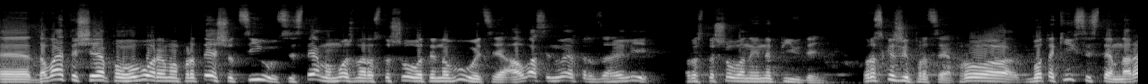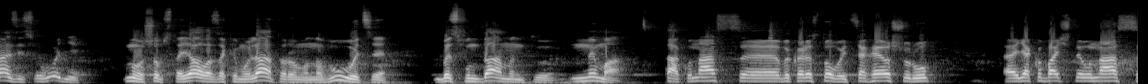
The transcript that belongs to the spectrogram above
Е, давайте ще поговоримо про те, що цю систему можна розташовувати на вулиці, а у вас інвертор взагалі розташований на південь. Розкажи про це. Про... Бо таких систем наразі сьогодні, ну, щоб стояло з акумулятором на вулиці, без фундаменту, нема. Так, у нас е, використовується геошуруп. Е, як ви бачите, у нас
